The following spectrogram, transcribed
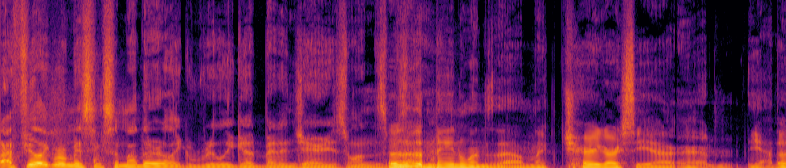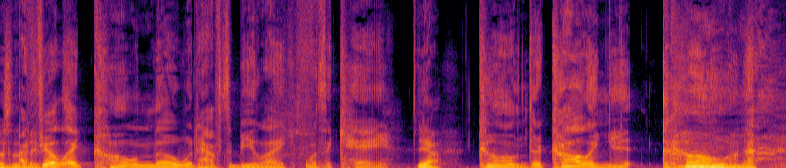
I feel like we're missing some other like really good Ben and Jerry's ones. Those are but the main ones though, like Cherry Garcia and yeah, those are the I big feel ones. like cone though would have to be like with a K. yeah. Cone. They're calling it Cone.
